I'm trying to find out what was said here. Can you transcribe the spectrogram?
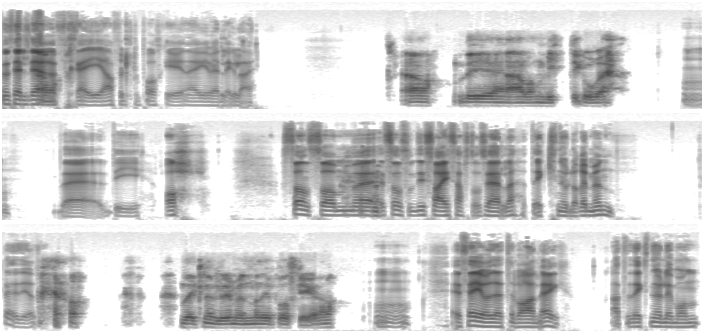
Spesielt de Ja. Freia fylte påskeeggene jeg er veldig glad i. Ja, de er vanvittig gode. Mm. Det de Åh! Sånn som, eh, sånn som de sa i Saft og Svele. Det knuller i munnen. Er de, altså. Ja. Det knuller i munnen med de påskeegga. mm. Jeg sier jo det til vanlig. At det knuller i munnen.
